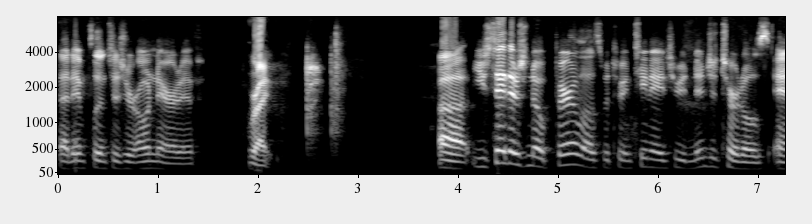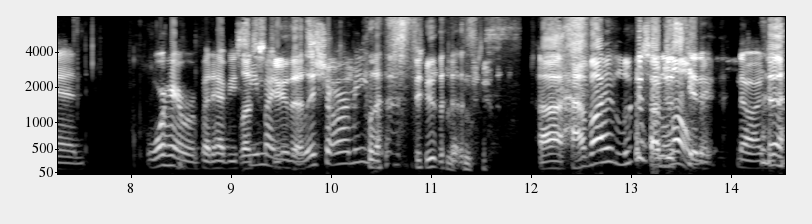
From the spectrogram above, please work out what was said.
That influences your own narrative. Right. Uh, you say there's no parallels between Teenage Mutant Ninja Turtles and Warhammer, but have you Let's seen my new this. militia army? Let's do this. Uh, have I, Lucas? I I'm just know. kidding. No, I'm just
